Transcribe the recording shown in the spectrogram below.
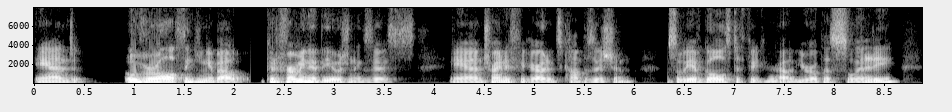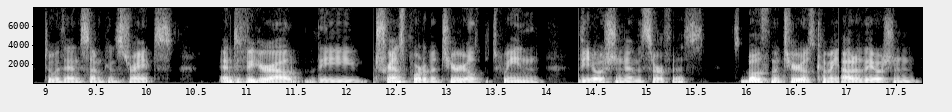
and overall thinking about confirming that the ocean exists and trying to figure out its composition. So we have goals to figure out Europa's salinity to within some constraints and to figure out the transport of materials between the ocean and the surface, both materials coming out of the ocean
